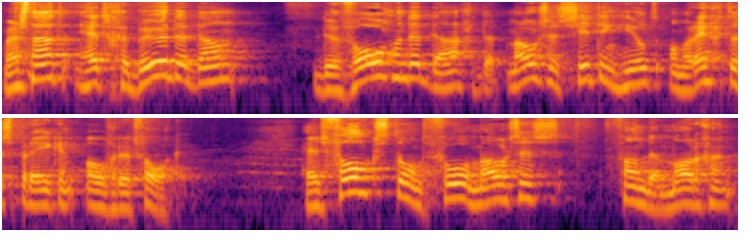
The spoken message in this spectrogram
Waar staat: Het gebeurde dan de volgende dag dat Mozes zitting hield om recht te spreken over het volk. Het volk stond voor Mozes van de morgen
